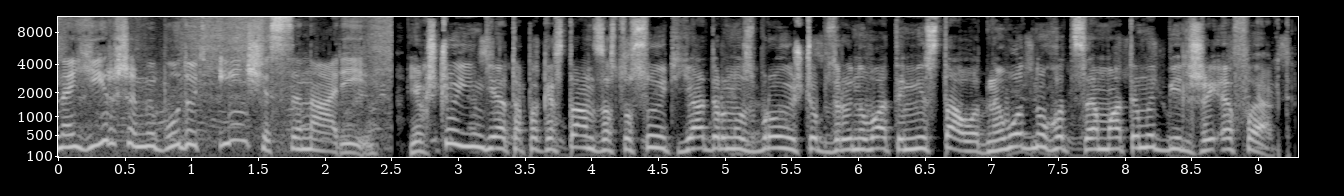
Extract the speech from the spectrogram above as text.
Найгіршими будуть інші сценарії. Якщо Індія та Пакистан застосують ядерну зброю, щоб зруйнувати міста одне одного, це матиме більший ефект.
